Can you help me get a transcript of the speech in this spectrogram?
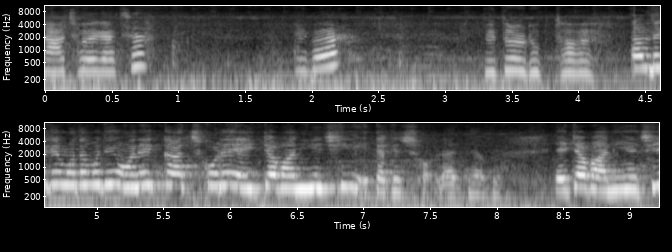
নাচ হয়ে গেছে। এবার ভিতরে ঢুকতে হবে। কাল থেকে মোটামুটি অনেক কাজ করে এইটা বানিয়েছি এটাকে সরাতে হবে। এটা বানিয়েছি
